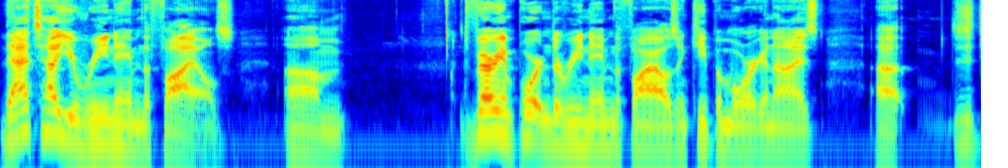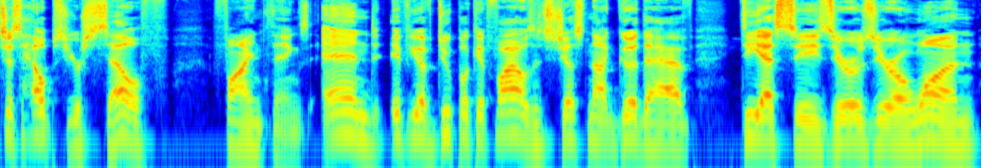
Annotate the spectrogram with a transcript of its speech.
That's how you rename the files. Um, it's very important to rename the files and keep them organized. Uh, it just helps yourself find things. And if you have duplicate files, it's just not good to have DSC 001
